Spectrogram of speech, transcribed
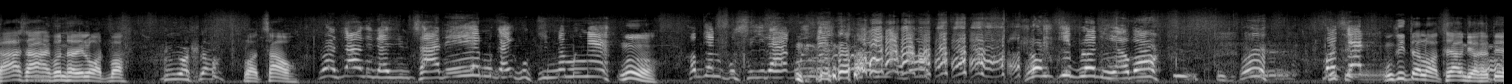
สาสาให้เพิ่นเท่าได้หลอดบ่ให้ยอดเศร้าหลอดเศร้าว่าเจ้าจะได้สาดีมึงไงกูกินนะมึงแน่เงือเขาจะกูสีดากมึงแน่ลงจิบเลยนี่เอาบ่เออบ่เจ็ดมึงสิตลอดทางเดียวเถอะติ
